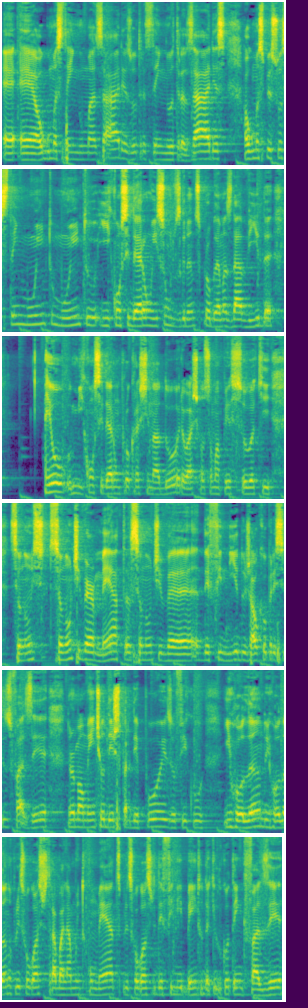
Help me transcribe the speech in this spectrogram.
É, é, algumas têm em umas áreas, outras têm em outras áreas. Algumas pessoas têm muito, muito e consideram isso um dos grandes problemas da vida eu me considero um procrastinador, eu acho que eu sou uma pessoa que, se eu, não, se eu não tiver metas, se eu não tiver definido já o que eu preciso fazer, normalmente eu deixo para depois, eu fico enrolando, enrolando, por isso que eu gosto de trabalhar muito com metas, por isso que eu gosto de definir bem tudo aquilo que eu tenho que fazer.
